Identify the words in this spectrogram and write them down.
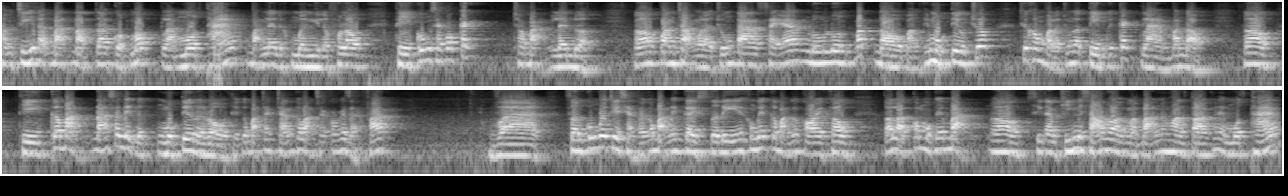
Thậm chí là bạn đặt ra cột mốc là một tháng bạn lên được 10.000 là follow thì cũng sẽ có cách cho bạn lên được đó, quan trọng là chúng ta sẽ luôn luôn bắt đầu bằng cái mục tiêu trước chứ không phải là chúng ta tìm cái cách làm ban đầu. Đúng không? Thì các bạn đã xác định được mục tiêu này rồi thì các bạn chắc chắn các bạn sẽ có cái giải pháp. Và Sơn cũng có chia sẻ cho các bạn cái case study không biết các bạn có coi hay không. Đó là có một cái bạn oh, sinh năm 96 rồi mà bạn hoàn toàn có thể một tháng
